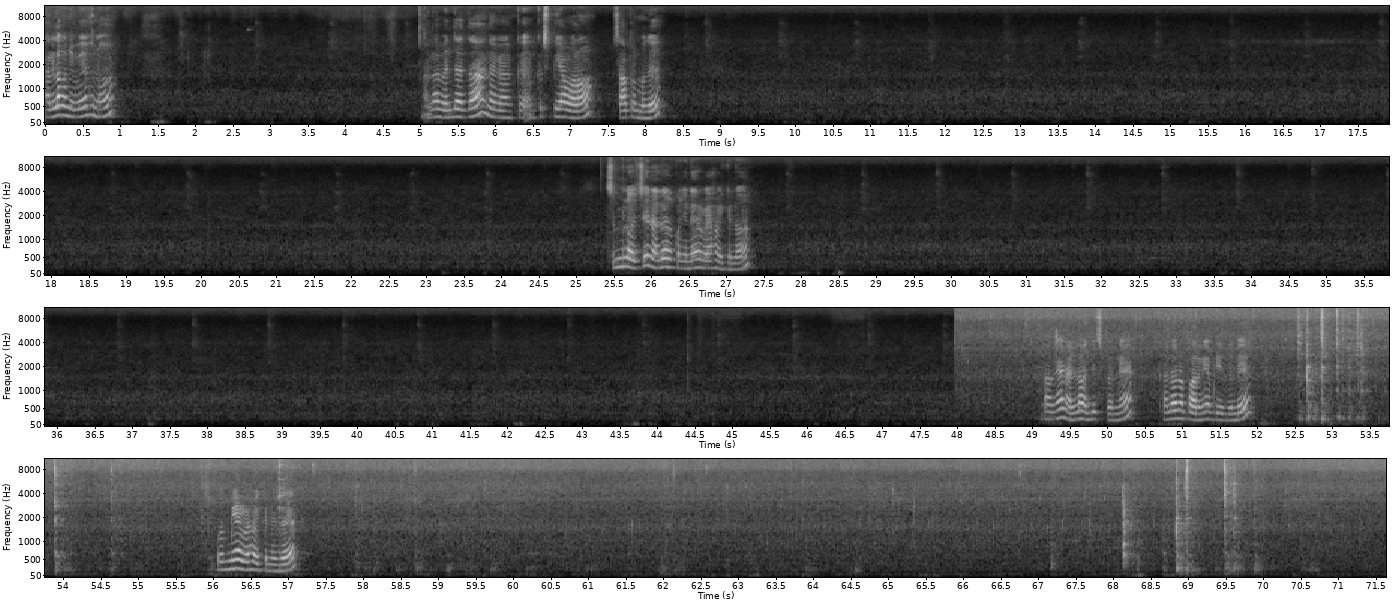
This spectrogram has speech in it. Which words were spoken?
நல்லா கொஞ்சம் வேகணும். நல்லா வெந்தால் தான் இந்த கிறிஸ்பியாக வரும். சாப்பிடும்போது. சிம்மில் வச்சு நல்லா கொஞ்சம் நேரம் வேக வைக்கணும். பாருங்கள் நல்லா வந்துச்சு பாருங்கள் கலரை பாருங்கள் எப்படி இருக்குது பொறுமையாக வேக வைக்கணும் இதை.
